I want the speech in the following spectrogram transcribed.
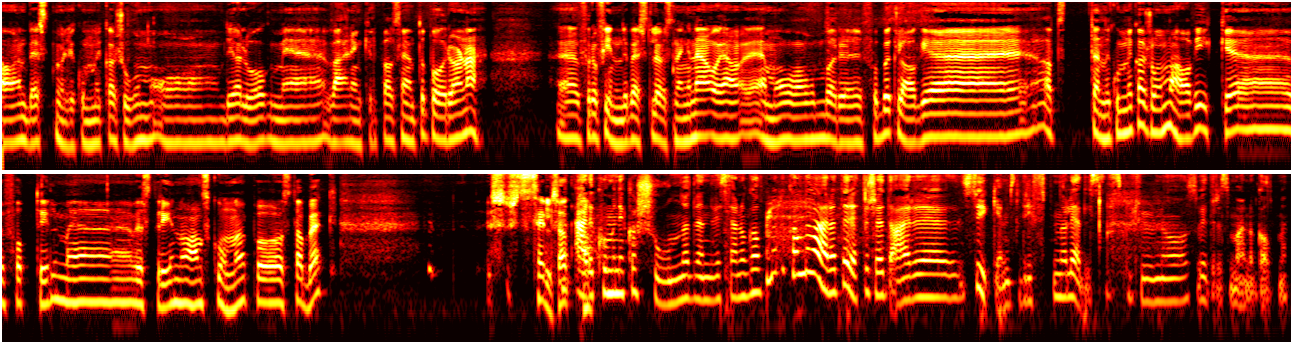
ha en best mulig kommunikasjon og dialog med hver enkelt pasient og pårørende for å finne de beste løsningene. Og jeg, jeg må bare få beklage at denne kommunikasjonen har vi ikke fått til med Westrin og hans kone på Stabekk. selvsagt Er det kommunikasjonen nødvendigvis det er noe galt med, eller kan det være at det rett og slett er eh, sykehjemsdriften og ledelseskulturen og så videre som er noe galt med?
